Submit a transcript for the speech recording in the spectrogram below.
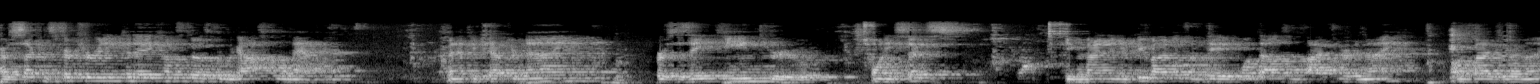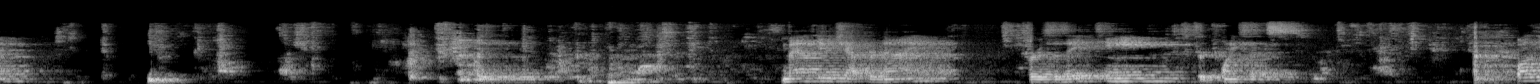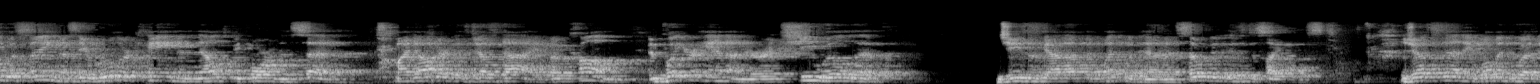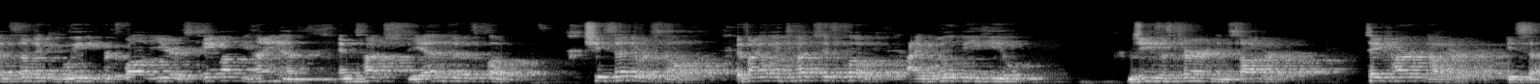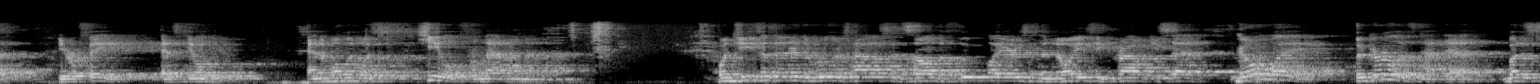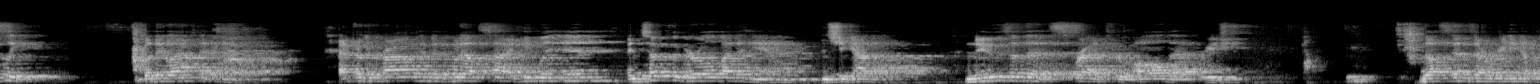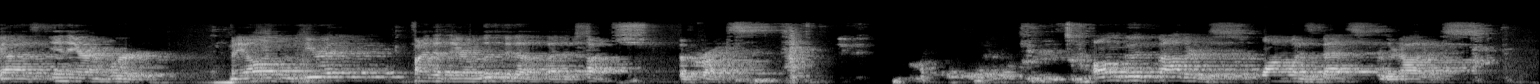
Our second scripture reading today comes to us from the Gospel of Matthew. Matthew chapter 9, verses 18 through 26. You can find it in your Pew Bibles on page 1509, 1509. Matthew chapter 9, verses 18 through 26. While he was saying this, a ruler came and knelt before him and said, My daughter has just died, but come and put your hand on her, and she will live. Jesus got up and went with him, and so did his disciples. Just then, a woman who had been subject to bleeding for twelve years came up behind him and touched the edge of his cloak. She said to herself, If I only touch his cloak, I will be healed. Jesus turned and saw her. Take heart, daughter, he said. Your faith has healed you. And the woman was healed from that moment. When Jesus entered the ruler's house and saw the flute players and the noisy crowd, he said, Go away! The girl is not dead, but asleep. But they laughed at him. After the crowd had been put outside, he went in and took the girl by the hand, and she got up. News of this spread through all that region. Thus ends our reading of God's inerrant word. May all who hear it find that they are lifted up by the touch of Christ. All good fathers want what is best for their daughters.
